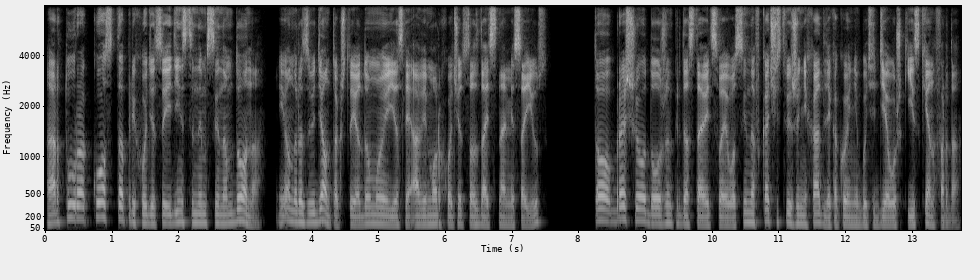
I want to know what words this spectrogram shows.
Артура Коста приходится единственным сыном Дона, и он разведен, так что я думаю, если Авимор хочет создать с нами союз, то Брэшио должен предоставить своего сына в качестве жениха для какой-нибудь девушки из Кенфорда.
